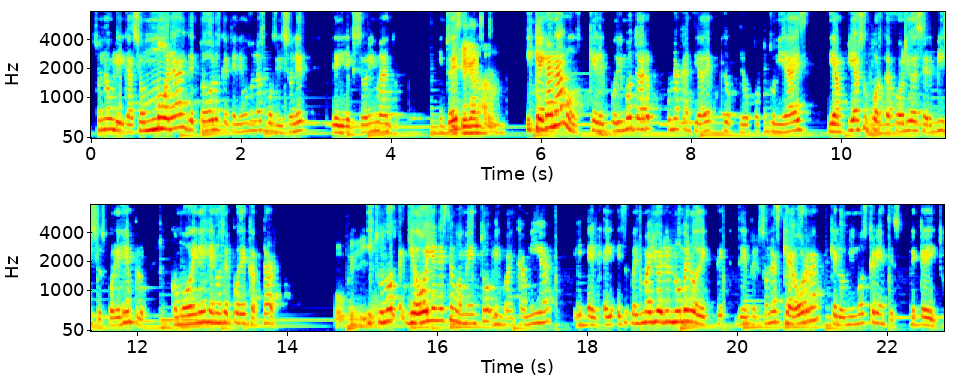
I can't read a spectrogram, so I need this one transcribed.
es una obligación moral de todos los que tenemos unas posiciones de dirección y mando. Entonces, ¿Y qué ganaron? ¿Y qué ganamos? Que le pudimos dar una cantidad de, de oportunidades de ampliar su portafolio de servicios. Por ejemplo, como ONG no se puede captar. Okay. Y tú no, yo hoy en este momento en Banca Mía es, es, mayor el número de, de, personas que ahorran que los mismos clientes de crédito.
